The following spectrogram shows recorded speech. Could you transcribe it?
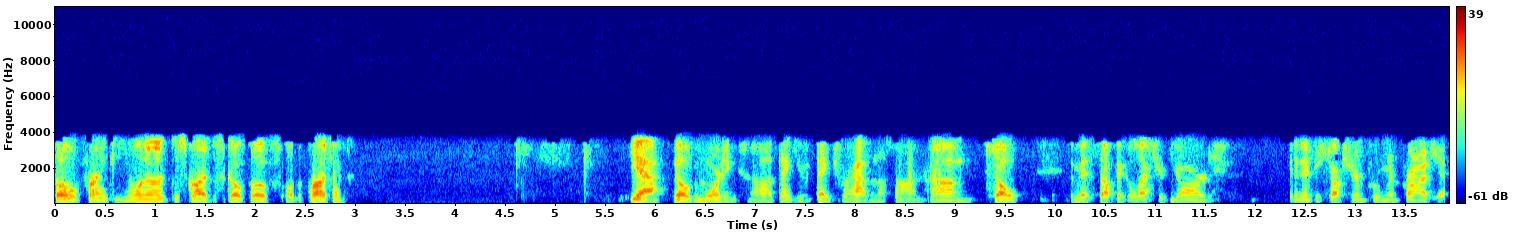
So, Frank, you want to describe the scope of, of the project? Yeah, Bill. Good morning. Uh, thank you. Thank you for having us on. Um, so, the Mid Suffolk Electric Yard is an infrastructure improvement project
